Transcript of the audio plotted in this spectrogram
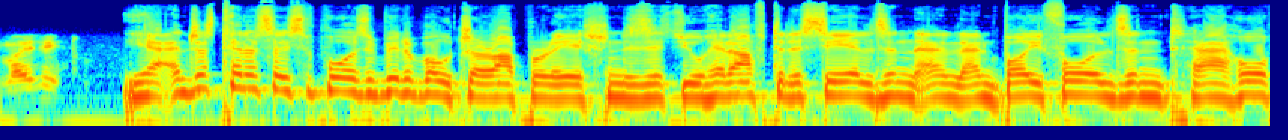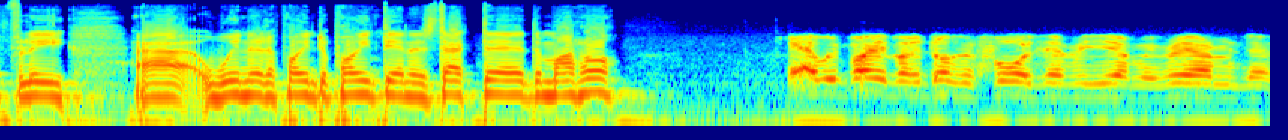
mighty. Yeah, and just tell us, I suppose, a bit about your operation. Is it you head off to the sales and, and, and buy foals and uh, hopefully uh, win at a point to point? Then is that the, the motto? Yeah, we buy about a dozen foals every year. and We rear them in the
